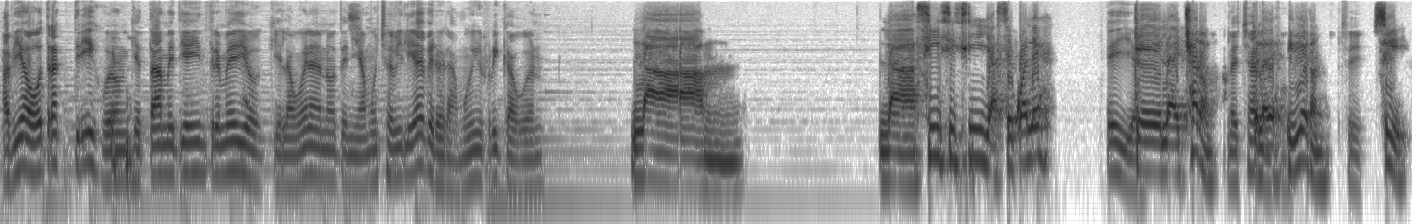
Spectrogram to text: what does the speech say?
Había otra actriz, weón, que estaba metida ahí entre medio, que la buena no tenía mucha habilidad, pero era muy rica, weón. La. mm, La. Sí, sí, sí, ya sé cuál es. Ella. Que la echaron. La Que echaron. la po. despidieron. Sí. Sí.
